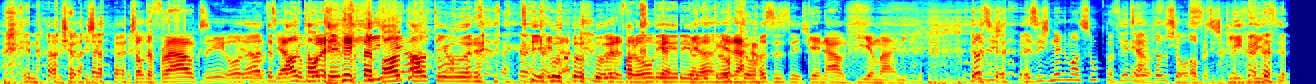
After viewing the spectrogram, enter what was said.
genau. ist, ist, ist halt eine Frau gewesen, oder? Ja, der um- halt, die- der behält Ja. halt die Uhren, die Genau, Drogen. Bakterien Ja, oder Drogen, genau. was es ist. Genau, die meine ich. Das ist, es ist nicht mal super erzählt oder so, verschossen. aber es ist gleich witzig.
